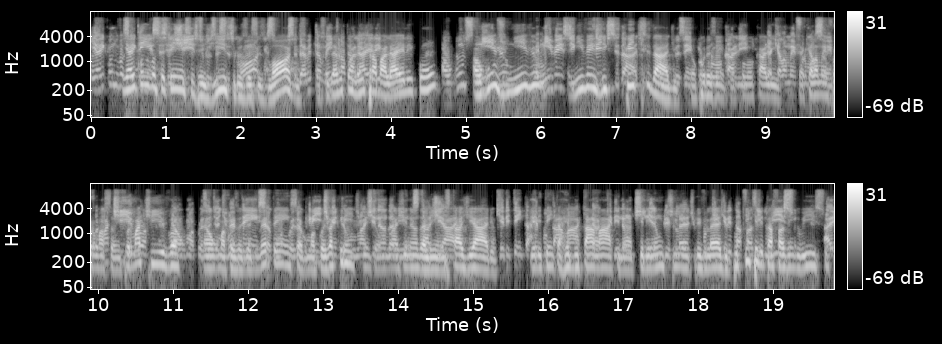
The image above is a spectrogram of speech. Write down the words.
E aí quando você, aí, tem, quando você esses tem esses registros, esses logs, você deve também, você deve também trabalhar, ele ele com alguns, alguns níveis, nível, níveis de níveis de criticidade. criticidade. Então, Então, por exemplo, colocar colocar ali ali que aquela é uma é informação informativa, informativa, é alguma coisa de advertência, alguma coisa crítica. Então, imaginando, imaginando ali um estagiário que ele tenta, que ele tenta rebutar, a máquina, que ele não tinha privilégio, privilégio, por que, ele está fazendo isso? Aí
